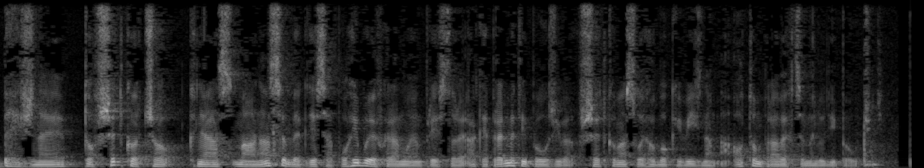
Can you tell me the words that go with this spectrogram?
bežné, to všetko, čo kňaz má na sebe, kde sa pohybuje v chrámovom priestore, aké predmety používa, všetko má svoj hlboký význam a o tom práve chceme ľudí poučiť.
